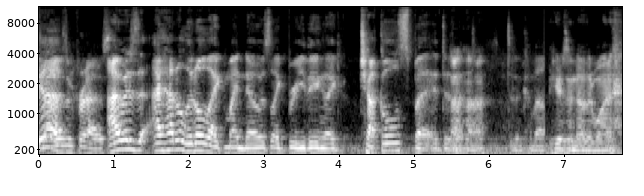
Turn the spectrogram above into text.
impressed. Yeah. I was impressed. I was. I had a little like my nose like breathing like chuckles, but it didn't Uh-huh. didn't come out. Here's another one.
